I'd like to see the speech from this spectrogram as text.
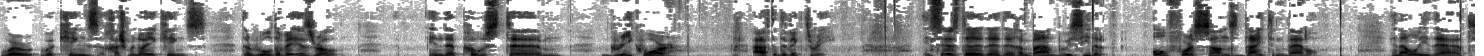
were, were kings, Hashmonoi kings, that ruled over Israel in the post um, Greek war after the victory. It says the, the, the Ramban, we see that all four sons died in battle. And not only that,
